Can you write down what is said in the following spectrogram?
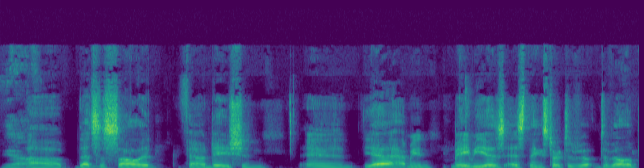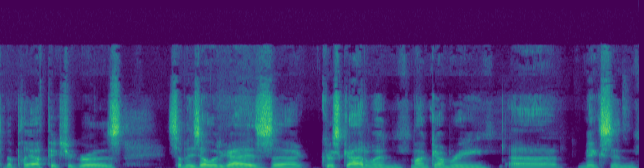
Yeah. Uh, that's a solid foundation. And yeah, I mean, maybe as as things start to de- develop and the playoff picture grows, some of these older guys, uh, Chris Godwin, Montgomery, uh, Mixon,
